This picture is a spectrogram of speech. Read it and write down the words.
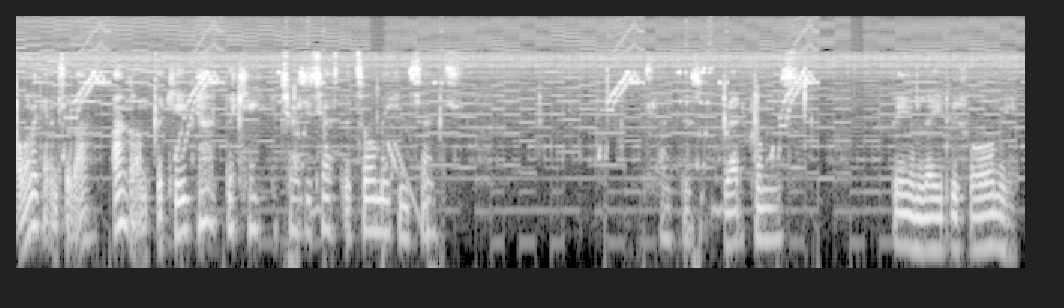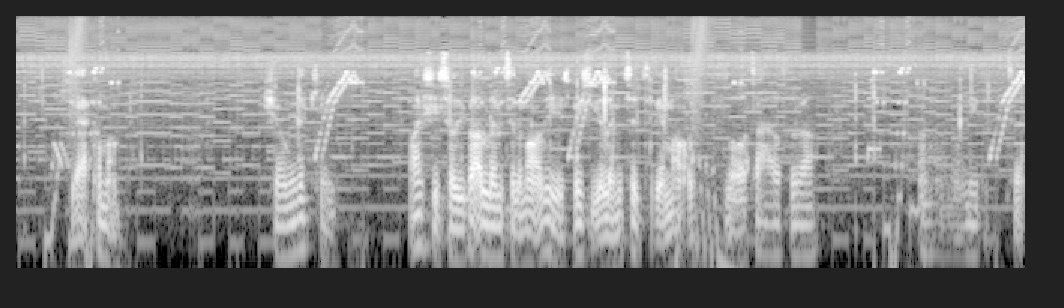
I want to get into that. Hang on, the key, the key, the treasure chest, it's all making sense. It's like there's breadcrumbs being laid before me. Yeah, come on. Show me the key. I see, so you've got a limited amount of these. Basically, you're limited to the amount of floor tiles there are. Oh, I need to...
